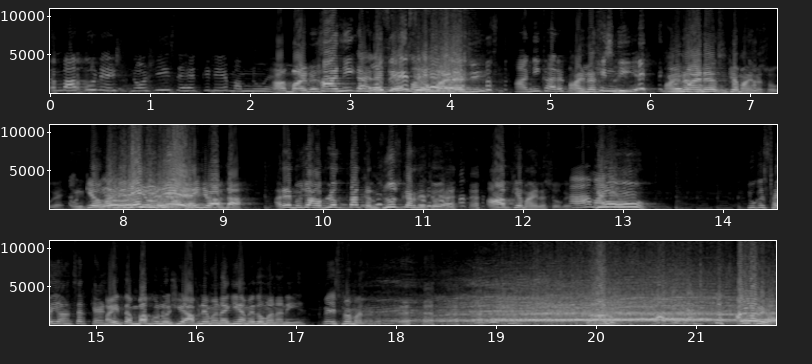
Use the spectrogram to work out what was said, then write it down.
तंबाकू नोशी सेहत के लिए ममनू है। हाँ माइनस हानिकारक है क्यों माइनस जी। हानिकारक माइनस हिंदी है। माइनस उनके माइनस हो गए। उनके होंगे मेरे नहीं सही जवाब था। अरे मुझे आप लोग इतना कंफ्यूज कर देते हो यार। आपके माइनस हो गए। हाँ, क्यों? क्योंकि सही आंसर कैंडल भाई तंबाकू नोशी आपने मना की हमें तो मना नहीं है। नहीं इसमें मना चलो अगला देखो।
